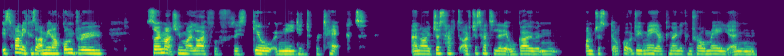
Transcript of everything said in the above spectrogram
it's funny because I mean I've gone through so much in my life of this guilt and needing to protect, and I just have to I've just had to let it all go and I'm just I've got to do me. I can only control me, and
